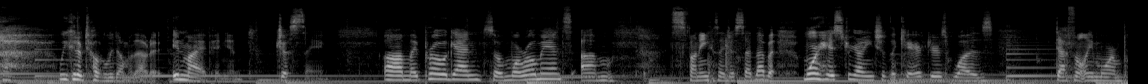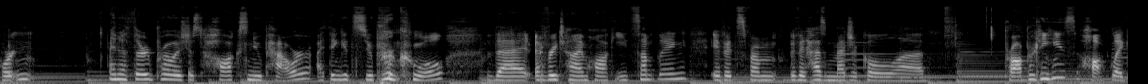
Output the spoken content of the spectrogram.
we could have totally done without it, in my opinion. Just saying. Um, my pro again, so more romance. Um, it's funny because I just said that, but more history on each of the characters was definitely more important. And a third pro is just Hawk's new power. I think it's super cool that every time Hawk eats something, if it's from if it has magical uh, properties, Hawk like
